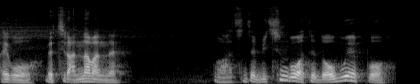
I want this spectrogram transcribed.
아이고 며칠 안 남았네. 와 진짜 미친 것 같아. 너무 예뻐.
